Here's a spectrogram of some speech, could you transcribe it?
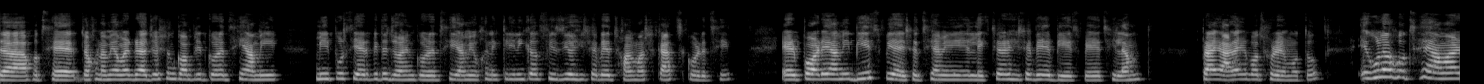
যা হচ্ছে, যখন আমি আমার গ্র্যাজুয়েশন কমপ্লিট করেছি, আমি মিরপুর সিআরপিতে জয়েন করেছি। আমি ওখানে ক্লিনিক্যাল ফিজিও হিসেবে ছয় মাস কাজ করেছি। এরপরে আমি বিএসপি এসেছি। আমি লেকচার হিসেবে বিএসপি ছিলাম। প্রায় ২.৫ বছরের মতো। এগুলা হচ্ছে আমার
